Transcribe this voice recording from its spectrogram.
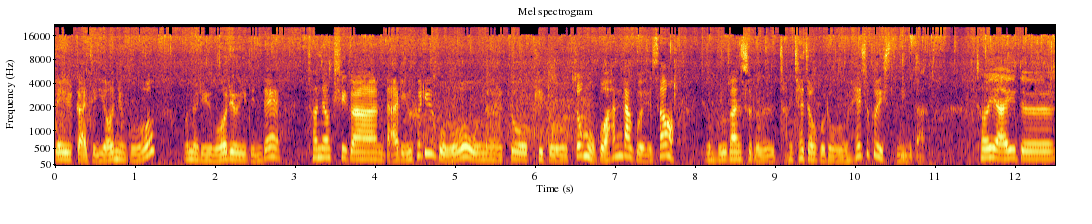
내일까지 연휴고 오늘이 월요일인데 저녁 시간 날이 흐리고 오늘 또 비도 좀 오고 한다고 해서 지금 물간수를 전체적으로 해주고 있습니다. 저희 아이들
